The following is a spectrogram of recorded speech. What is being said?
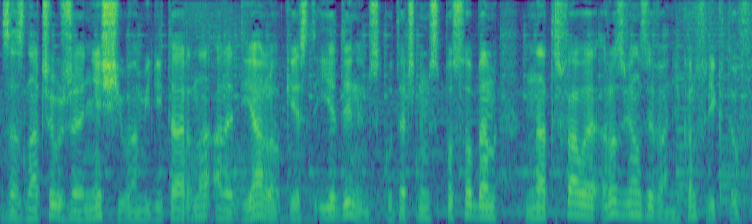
Zaznaczył, że nie siła militarna, ale dialog jest jedynym skutecznym sposobem na trwałe rozwiązywanie konfliktów.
